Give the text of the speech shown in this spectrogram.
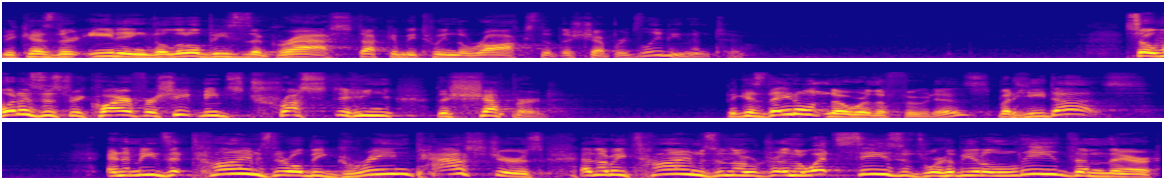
because they're eating the little pieces of grass stuck in between the rocks that the shepherd's leading them to. So, what does this require for sheep? It means trusting the shepherd because they don't know where the food is, but he does. And it means at times there will be green pastures, and there'll be times in the, in the wet seasons where he'll be able to lead them there.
